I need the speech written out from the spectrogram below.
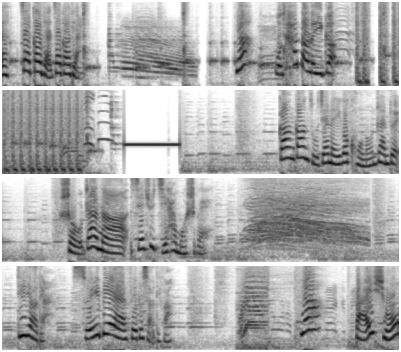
嗯，再高点，再高点。呀，我看到了一个。刚刚组建了一个恐龙战队，首战呢，先去极寒模式呗。低调点，随便飞个小地方。呀，白熊，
